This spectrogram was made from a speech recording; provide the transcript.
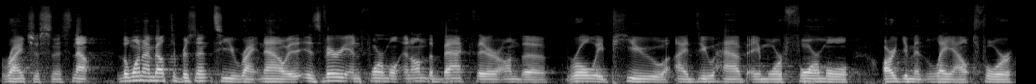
righteousness. Now, the one I'm about to present to you right now is very informal, and on the back there, on the rolly pew, I do have a more formal argument layout for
